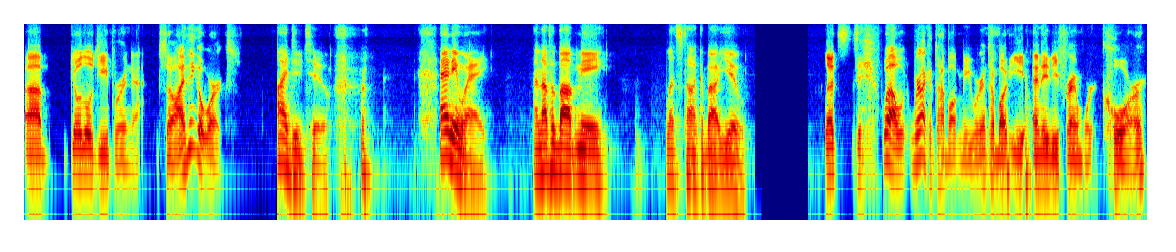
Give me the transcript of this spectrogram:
uh, go a little deeper in that. So I think it works. I do too. anyway, enough about me. Let's talk about you let's well we're not going to talk about me. We're going to talk about e- entity framework core.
